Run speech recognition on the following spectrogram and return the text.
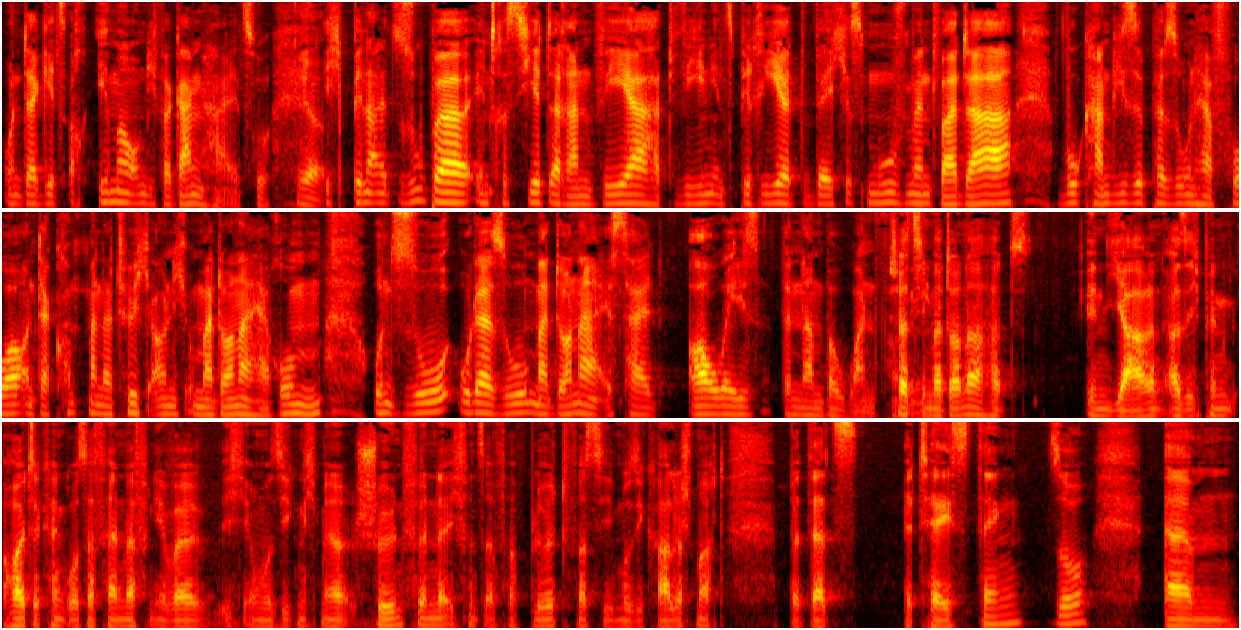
und da geht's auch immer um die Vergangenheit. So. Ja. Ich bin halt super interessiert daran, wer hat wen inspiriert, welches Movement war da, wo kam diese Person hervor und da kommt man natürlich auch nicht um Madonna herum. Und so oder so, Madonna ist halt always the number one for Schatzi, me. Madonna hat in Jahren, also ich bin heute kein großer Fan mehr von ihr, weil ich ihre Musik nicht mehr schön finde. Ich finde es einfach blöd, was sie musikalisch macht. But that's a taste thing, so. Ähm,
